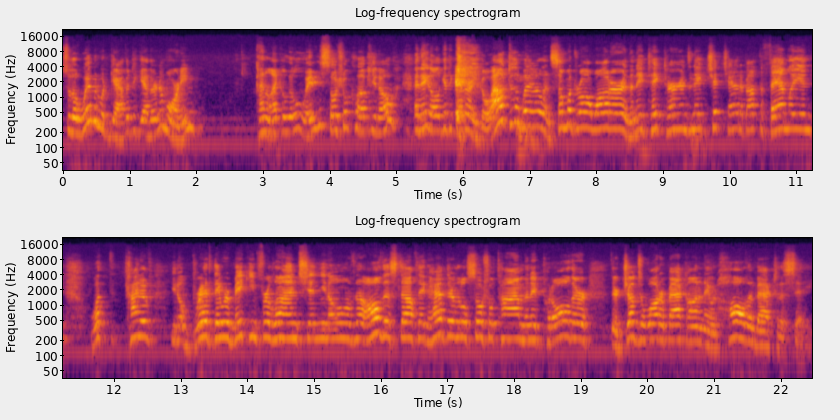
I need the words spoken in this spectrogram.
So the women would gather together in the morning, kind of like a little ladies' social club, you know, and they'd all get together and go out to the well, and some would draw water, and then they'd take turns and they'd chit chat about the family and what kind of you know bread they were making for lunch, and you know the, all this stuff. They'd have their little social time, and then they'd put all their their jugs of water back on, and they would haul them back to the city.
